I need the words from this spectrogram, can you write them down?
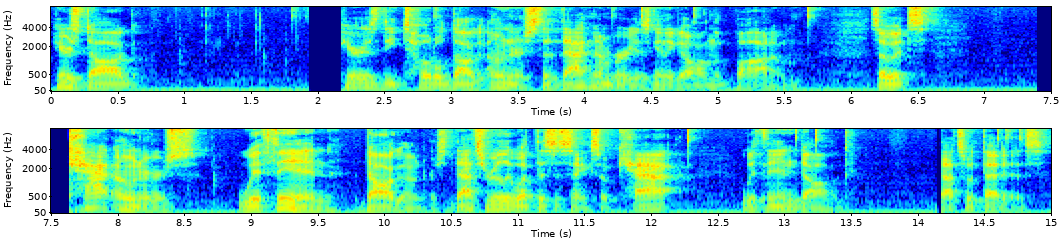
here's dog. Here is the total dog owners. So that number is going to go on the bottom. So it's cat owners within dog owners. That's really what this is saying. So cat within dog. That's what that is.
